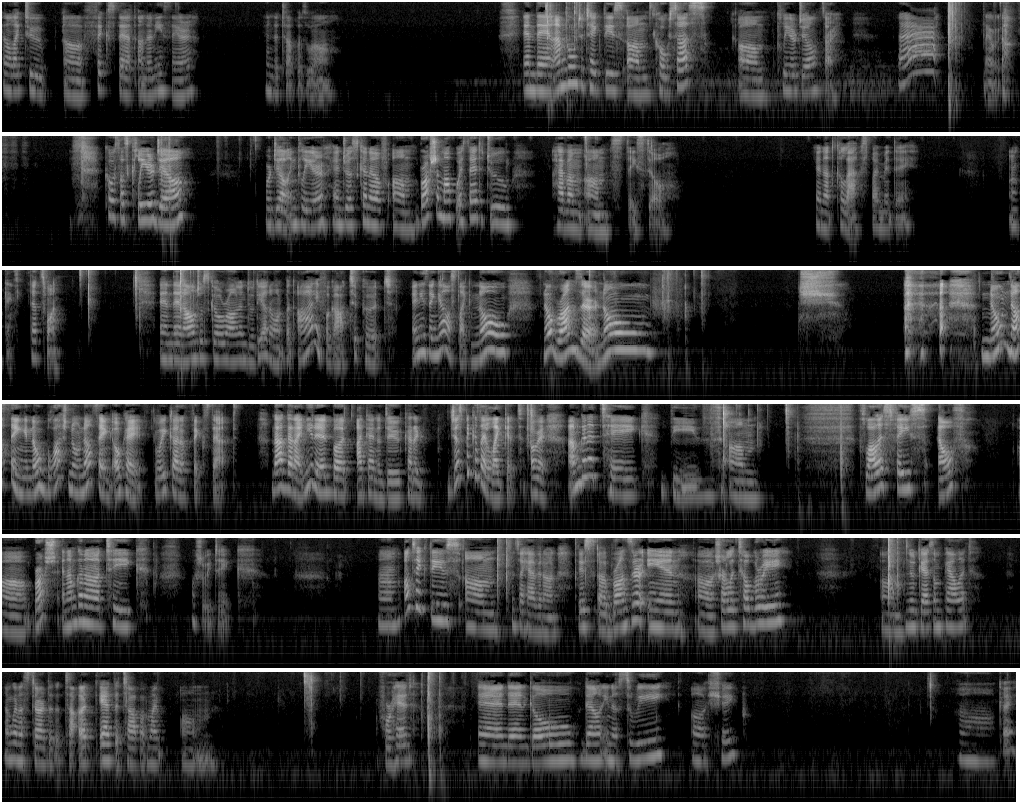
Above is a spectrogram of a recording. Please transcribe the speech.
Kind of like to uh, fix that underneath there and the top as well. And then I'm going to take this um, Kosas um, clear gel. Sorry. Ah, there we go. Kosas clear gel or gel in clear and just kind of um, brush them up with it to have them um, stay still and not collapse by midday. Okay, that's one. And then I'll just go around and do the other one. But I forgot to put anything else, like no, no bronzer, no, no nothing, no blush, no nothing. Okay, we gotta fix that. Not that I need it, but I kind of do, kind of just because I like it. Okay, I'm gonna take these um, Flawless Face e.l.f. Uh, brush and I'm gonna take, what should we take? Um, I'll take these, um, since I have it on, this uh, bronzer in uh, Charlotte Tilbury um, Nudegasm palette. I'm gonna start at the top, at, at the top of my um, forehead and then go down in a three uh, shape. okay.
